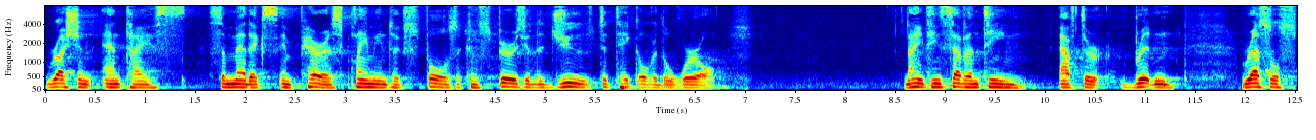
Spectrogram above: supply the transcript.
Russian anti Semitics in Paris, claiming to expose the conspiracy of the Jews to take over the world. 1917, after Britain wrestles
